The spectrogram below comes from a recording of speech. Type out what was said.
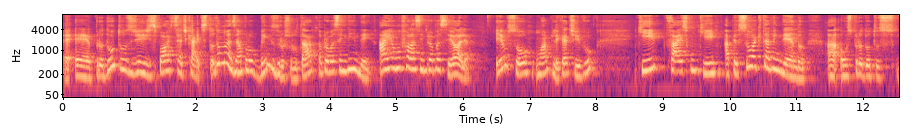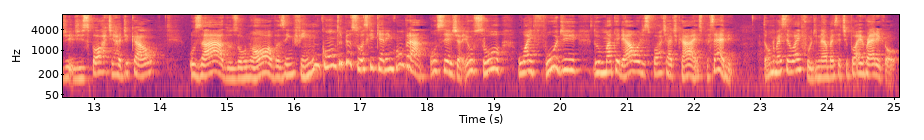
é, é, produtos de esportes radicais. Estou dando um exemplo bem esdrúxulo, tá? Só para você entender. Aí eu vou falar assim para você: olha, eu sou um aplicativo que faz com que a pessoa que está vendendo uh, os produtos de, de esporte radical usados ou novos, enfim, encontre pessoas que querem comprar. Ou seja, eu sou o iFood do material de esporte radicais, percebe? Então não vai ser o iFood, né? Vai ser tipo o iRadical.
